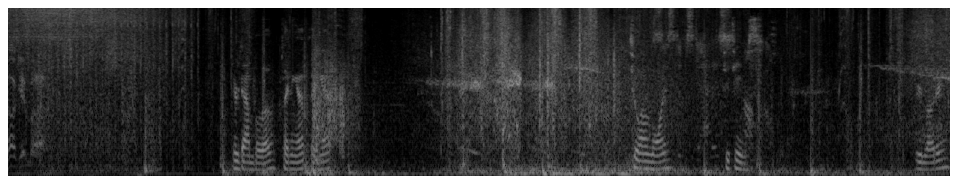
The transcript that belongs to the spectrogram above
On the way. Target marked. They're down below, plating up, plating up. Two on one. Two teams. Reloading.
